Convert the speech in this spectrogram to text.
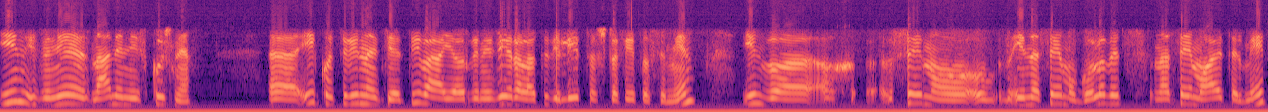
in izmenjujejo znanje in izkušnje. Uh, Eko civilna inicijativa je organizirala tudi leto štafeto semen in, v, uh, sejmo, in na sejmu Golovec, na sejmu Altermet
